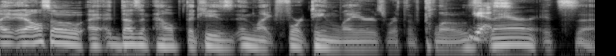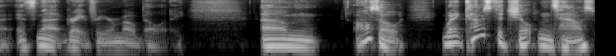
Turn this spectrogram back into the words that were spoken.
it also uh, it doesn't help that he's in like 14 layers worth of clothes yes. there it's uh, it's not great for your mobility um also when it comes to chilton's house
